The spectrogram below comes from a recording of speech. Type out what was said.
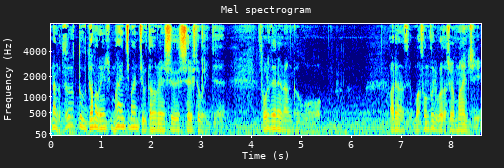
なんかずっと歌の練習、毎日毎日歌の練習してる人がいて、それでね、なんかこう、あれなんですよ、まあその時私は毎日、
